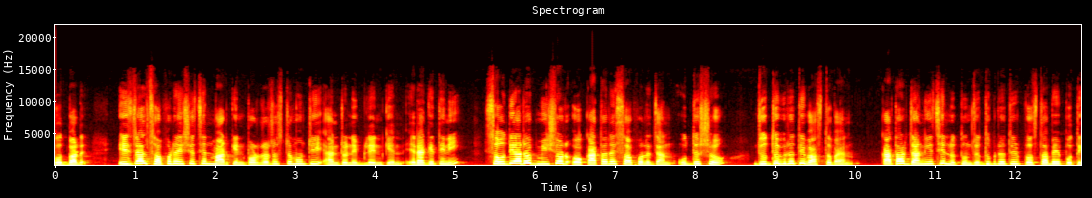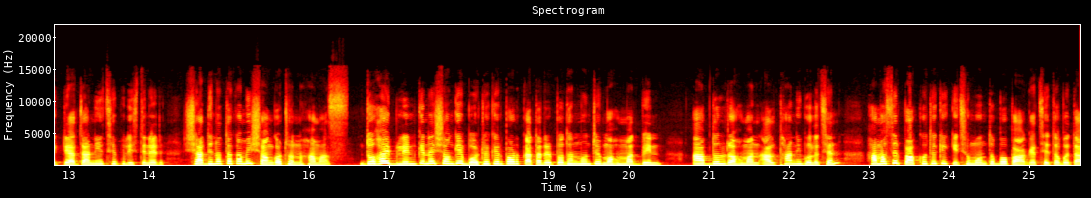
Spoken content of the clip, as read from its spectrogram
বুধবার ইসরায়েল সফরে এসেছেন মার্কিন পররাষ্ট্রমন্ত্রী অ্যান্টনি ব্লিনকেন। এর আগে তিনি সৌদি আরব, মিশর ও কাতারে সফরে যান। উদ্দেশ্য, যুদ্ধবিরতি বাস্তবায়ন। কাতার জানিয়েছে নতুন যুদ্ধবিরতির প্রস্তাবে প্রতিক্রিয়া জানিয়েছে ফিলিস্তিনের স্বাধীনতাকামী সংগঠন হামাস। দোহায় ব্লিনকেনের সঙ্গে বৈঠকের পর কাতারের প্রধানমন্ত্রী Mohammed bin Abdul Rahman Al Thani বলেছেন, হামাসের পক্ষ থেকে কিছু মন্তব্য পাওয়া গেছে, তবে তা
